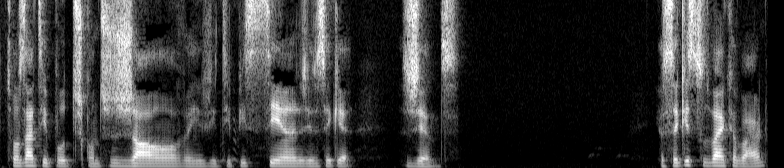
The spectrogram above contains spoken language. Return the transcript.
Estou a usar tipo descontos jovens e tipo cenas e não sei o quê. Gente, eu sei que isso tudo vai acabar,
